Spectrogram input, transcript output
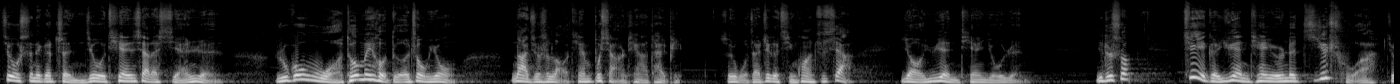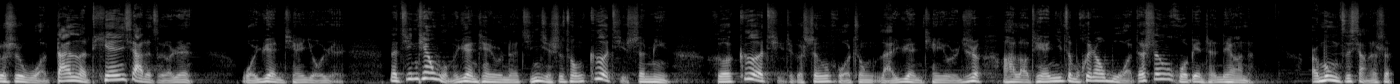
就是那个拯救天下的贤人，如果我都没有得重用，那就是老天不想让天下太平。所以我在这个情况之下要怨天尤人。也就是说，这个怨天尤人的基础啊，就是我担了天下的责任，我怨天尤人。那今天我们怨天尤人呢，仅仅是从个体生命和个体这个生活中来怨天尤人，就是啊，老天爷你怎么会让我的生活变成那样的？而孟子想的是，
